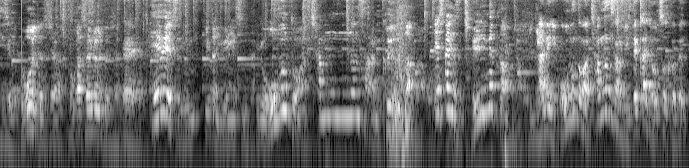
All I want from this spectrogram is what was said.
디젤. 요거에 대해서 제가 부가 설명을 드리자면 네. 해외에서 유- 일단 유행했습니다. 이게 5분 동안 참는 사람이 거의 없다고. 세상에서 제일 맵다고 이게. 아니 5분 동안 참는 사람 이때까지 없었거든.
